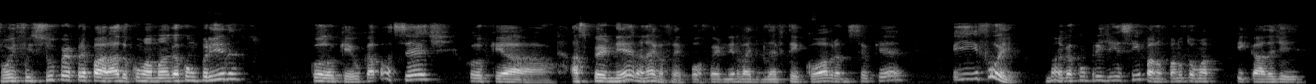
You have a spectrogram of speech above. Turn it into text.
Fui, fui super preparado com uma manga comprida, coloquei o capacete, coloquei a, as perneiras, né? Que eu falei, pô, perneira vai, deve ter cobra, não sei o quê. E fui. Manga compridinha assim, para não, não tomar picada de,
